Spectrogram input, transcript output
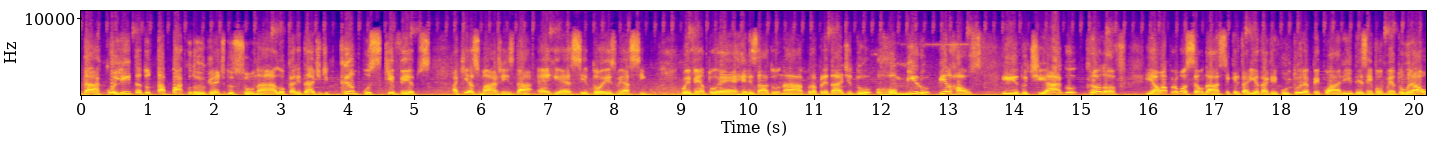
da colheita do tabaco no Rio Grande do Sul, na localidade de Campos Quevedos, aqui às margens da RS 265. O evento é realizado na propriedade do Romiro Bierhaus e do Tiago Kroloff e é uma promoção da Secretaria da Agricultura, Pecuária e Desenvolvimento Rural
